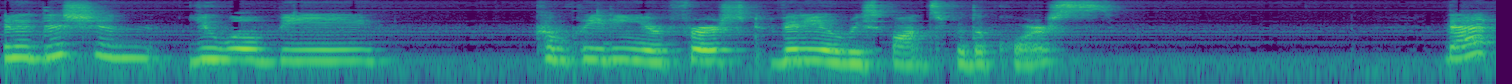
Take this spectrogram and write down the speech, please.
In addition, you will be completing your first video response for the course. That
